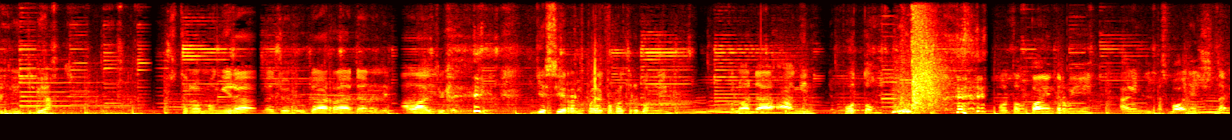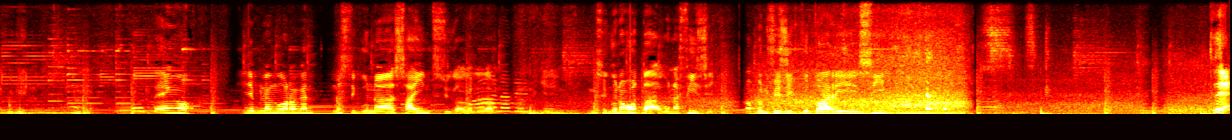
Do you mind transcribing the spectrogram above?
Itu dia. Setelah mengira lajuan udara dan ala juga geseran pada kapal terbang ini. Kalau ada angin, ya potong. potong tuh angin terbang ini, angin pas bawahnya just naik begini. Hmm. Tengok, dia bilang orang kan mesti guna sains juga kalau dalam begini. Mesti guna otak, guna fisik. Walaupun fisikku tuh hari si Tuh.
